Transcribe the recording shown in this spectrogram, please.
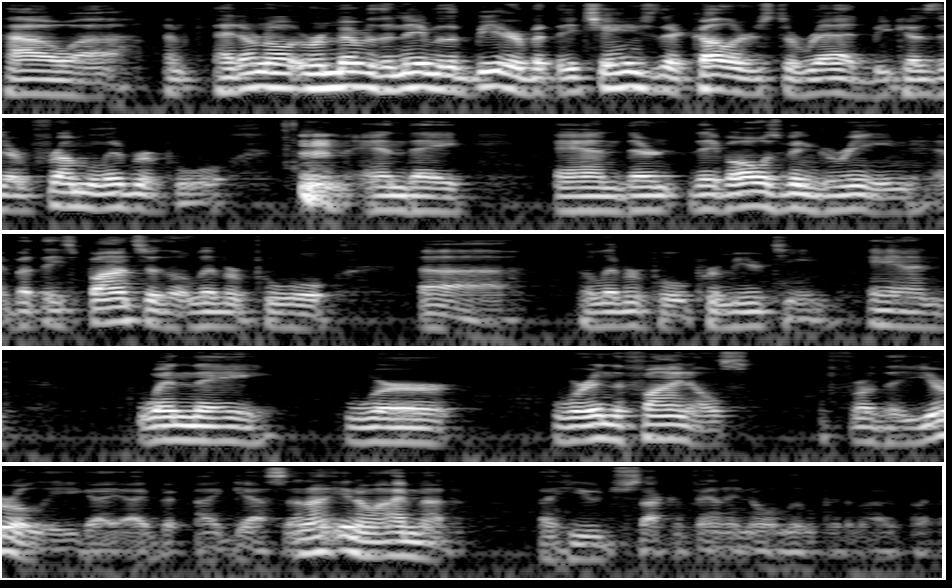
how uh, I don't know remember the name of the beer, but they changed their colors to red because they're from Liverpool, and they and they're they've always been green, but they sponsor the Liverpool uh, the Liverpool Premier Team, and when they were were in the finals for the EuroLeague, I, I, I guess, and I you know I'm not a huge soccer fan, I know a little bit about it, but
